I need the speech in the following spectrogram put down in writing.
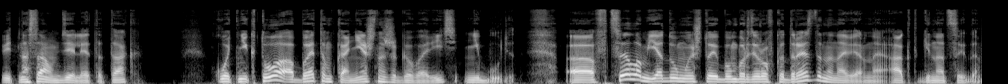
Ведь на самом деле это так. Хоть никто об этом, конечно же, говорить не будет. А, в целом, я думаю, что и бомбардировка Дрездена, наверное, акт геноцида.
